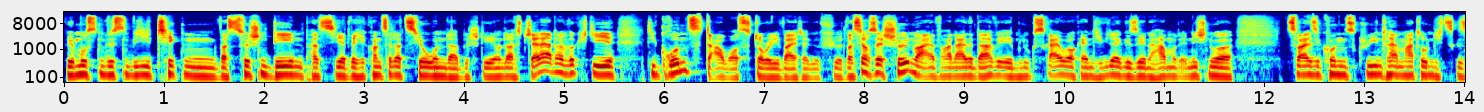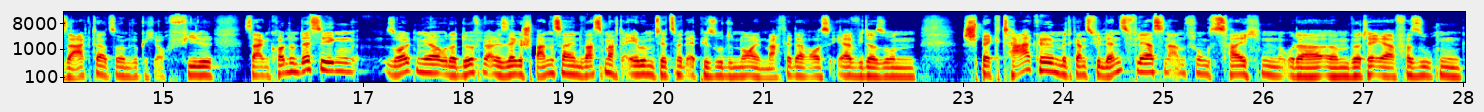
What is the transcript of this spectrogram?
wir mussten wissen, wie die ticken, was zwischen denen passiert, welche Konstellationen da bestehen. Und Last Jedi hat dann wirklich die, die Grund-Star Wars Story weitergeführt. Was ja auch sehr schön war, einfach alleine da wir eben Luke Skywalker endlich wiedergesehen haben und er nicht nur zwei Sekunden Screentime hatte und nichts gesagt hat, sondern wirklich auch viel sagen konnte. Und deswegen sollten wir oder dürfen wir alle sehr gespannt sein, was macht Abrams jetzt mit Episode 9? Macht er daraus eher wieder so ein Spektakel mit ganz viel Lensflares in Anführungszeichen oder ähm, wird er eher versuchen,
